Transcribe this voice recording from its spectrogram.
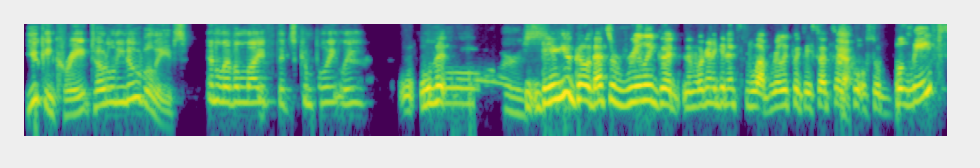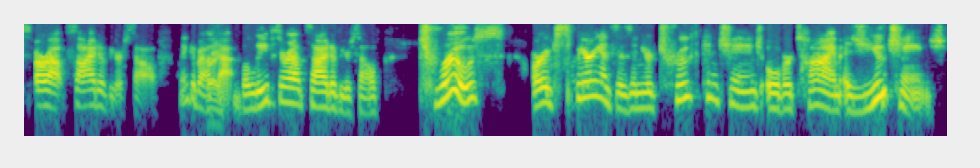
you can create totally new beliefs and live a life that's completely well, the, yours. there you go. That's a really good, and we're going to get into the love really quickly. So that's so Yeah. cool. So beliefs are outside of yourself. Think about Right. that. Beliefs are outside of yourself. Truths are experiences, and your truth can change over time as you change.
